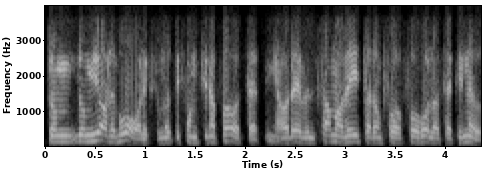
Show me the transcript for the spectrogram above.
de, de gör det bra liksom, utifrån sina förutsättningar och det är väl samma visa de får, får hålla sig till nu.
